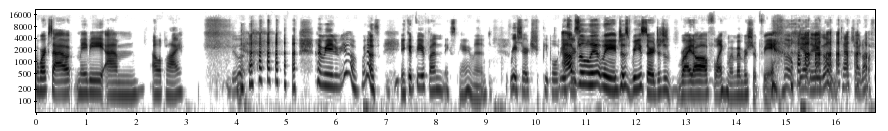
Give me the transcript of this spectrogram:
it works out. Maybe um, I'll apply. Do it. I mean, yeah, who knows? It could be a fun experiment. Research people. Research. Absolutely. Just research. Just write off like my membership fee. Oh, yeah, there you go. Tax write off.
